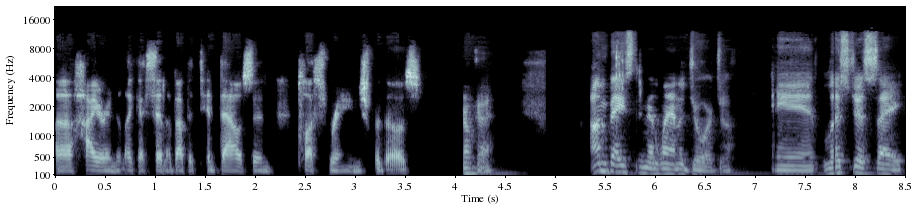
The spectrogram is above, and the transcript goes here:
uh, higher end, like I said, about the 10,000 plus range for those. Okay. I'm based in Atlanta, Georgia. And let's just say,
